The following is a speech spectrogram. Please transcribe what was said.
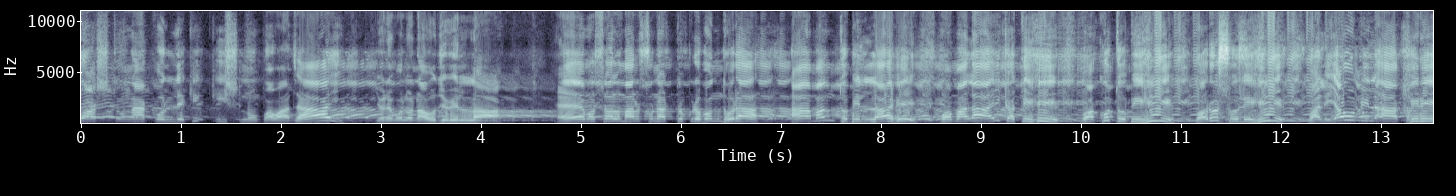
কষ্ট না করলে কি কৃষ্ণ পাওয়া যায়? জোরে বলো, নাউজুবিল্লাহ। হে মুসলমান সোনার টুকরো বন্ধুরা, আমান্তু বিল্লাহি ওয়া মালাইকাতিহি ওয়া কুতুবিহি ওয়া রুসুলিহি ওয়াল ইয়াউমিল আখিরি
